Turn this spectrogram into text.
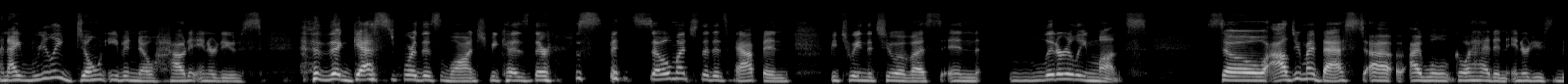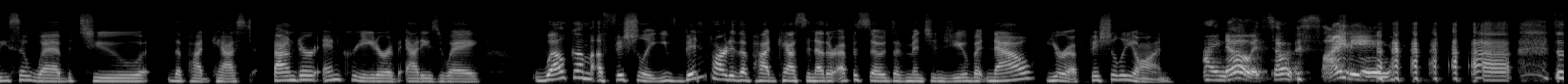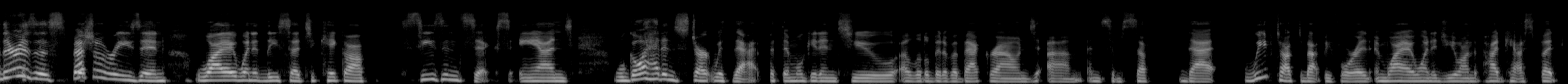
and I really don't even know how to introduce the guests for this launch because there's been so much that has happened between the two of us in literally months. So I'll do my best. Uh, I will go ahead and introduce Lisa Webb to the podcast, founder and creator of Addie's Way. Welcome officially. You've been part of the podcast in other episodes. I've mentioned you, but now you're officially on. I know it's so exciting. so there is a special reason why I wanted Lisa to kick off season six. And we'll go ahead and start with that, but then we'll get into a little bit of a background um, and some stuff that we've talked about before and, and why I wanted you on the podcast. But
